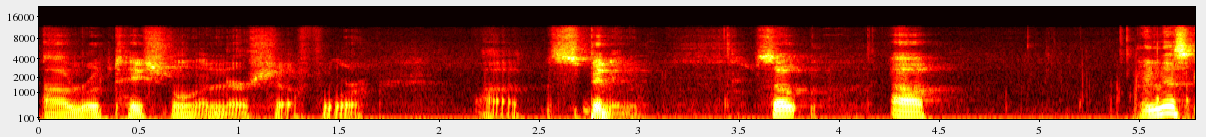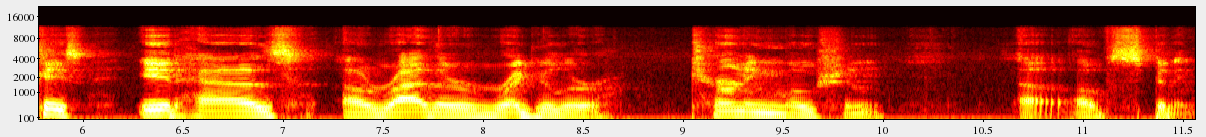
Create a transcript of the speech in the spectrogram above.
uh, rotational inertia for uh, spinning. So in this case it has a rather regular turning motion of spinning.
